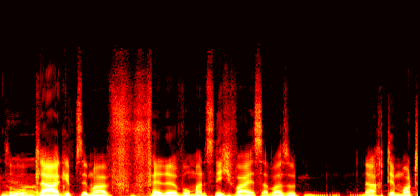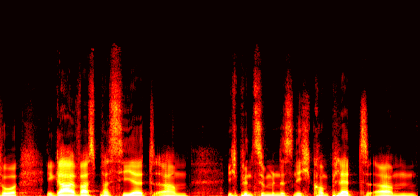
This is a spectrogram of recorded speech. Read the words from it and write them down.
So, ja. klar gibt es immer Fälle, wo man es nicht weiß, aber so nach dem Motto, egal was passiert, ähm, ich bin zumindest nicht komplett ähm,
